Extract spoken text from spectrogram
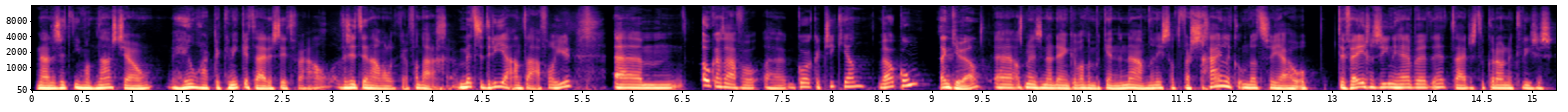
Nou, er zit iemand naast jou heel hard te knikken tijdens dit verhaal. We zitten namelijk eh, vandaag eh, met z'n drieën aan tafel hier. Ehm, ook aan tafel uh, Gorka Chikyan, welkom. Dankjewel. Uh, als mensen nou denken, wat een bekende naam... dan is dat waarschijnlijk omdat ze jou op tv gezien hebben... Hè, tijdens de coronacrisis.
